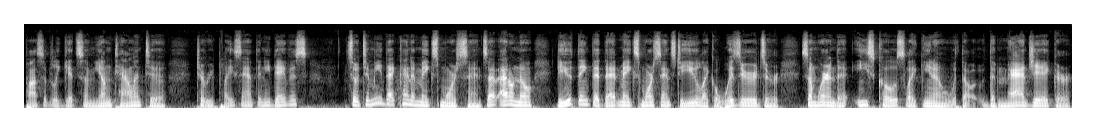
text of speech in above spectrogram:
possibly get some young talent to to replace Anthony Davis. So to me, that kind of makes more sense. I, I don't know. Do you think that that makes more sense to you, like a Wizards or somewhere in the East Coast, like you know, with the the Magic or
